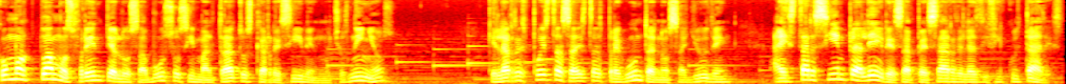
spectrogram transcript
¿Cómo actuamos frente a los abusos y maltratos que reciben muchos niños? Que las respuestas a estas preguntas nos ayuden a estar siempre alegres a pesar de las dificultades,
